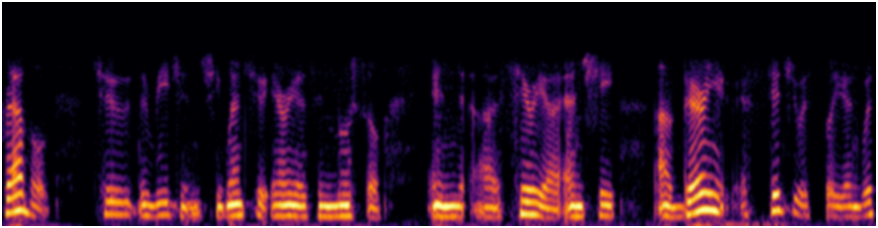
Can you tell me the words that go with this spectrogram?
traveled to the region. She went to areas in Mosul, in uh, Syria, and she uh, very assiduously and with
